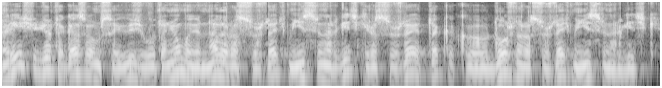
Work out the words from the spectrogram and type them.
Речь идет о газовом союзе. Вот о нем и надо рассуждать. Министр энергетики рассуждает так, как э, должен рассуждать министр энергетики.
